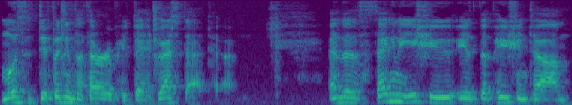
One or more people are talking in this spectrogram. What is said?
most definitive therapy to address that. And the second issue is the patient um,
